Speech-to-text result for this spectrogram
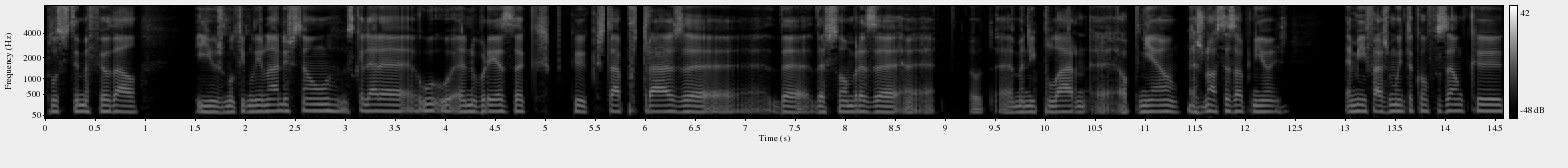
pelo sistema feudal e os multimilionários são, se calhar, a, a nobreza que, que- que está por trás a- da- das sombras a, a- a manipular a opinião, as nossas opiniões. A mim faz muita confusão que,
